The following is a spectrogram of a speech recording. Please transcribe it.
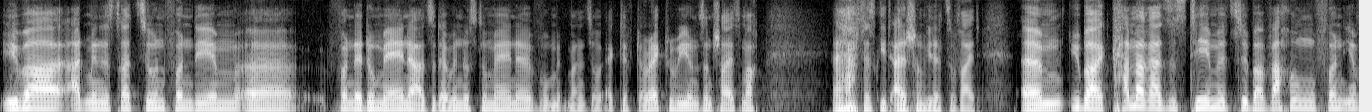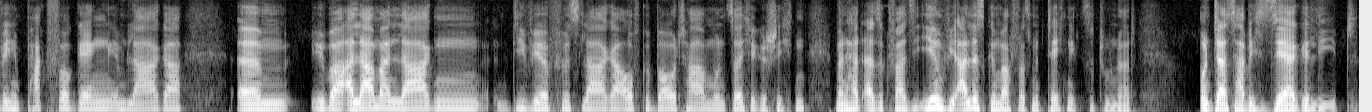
über Administration von dem, äh, von der Domäne, also der Windows-Domäne, womit man so Active Directory und so einen Scheiß macht. Ach, das geht alles schon wieder zu weit. Ähm, über Kamerasysteme zur Überwachung von irgendwelchen Packvorgängen im Lager, ähm, über Alarmanlagen, die wir fürs Lager aufgebaut haben und solche Geschichten. Man hat also quasi irgendwie alles gemacht, was mit Technik zu tun hat. Und das habe ich sehr geliebt.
